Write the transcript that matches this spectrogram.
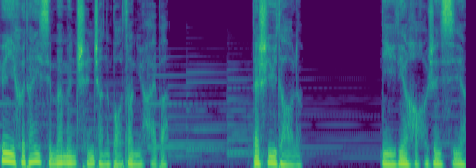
愿意和他一起慢慢成长的宝藏女孩吧。但是遇到了，你一定要好好珍惜啊。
